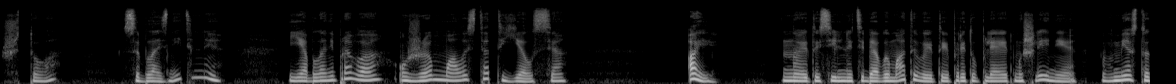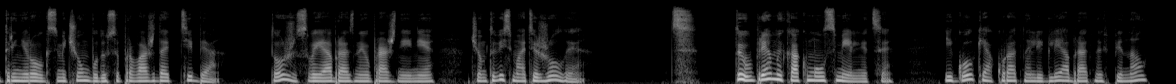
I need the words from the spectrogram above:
«Что? Соблазнительные?» Я была не права, уже малость отъелся. «Ай!» Но это сильно тебя выматывает и притупляет мышление. Вместо тренировок с мячом буду сопровождать тебя. Тоже своеобразные упражнения, в чем-то весьма тяжелые. Ты упрямый, как мул с мельницы. Иголки аккуратно легли обратно в пенал,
